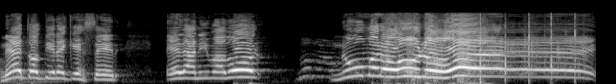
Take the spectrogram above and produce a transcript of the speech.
Neto tiene que ser el animador número uno. ¡Eh!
